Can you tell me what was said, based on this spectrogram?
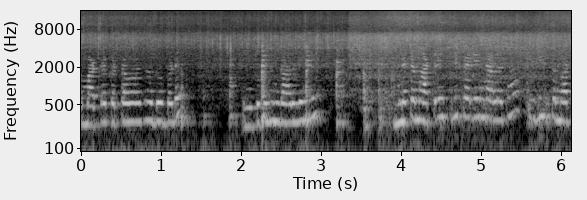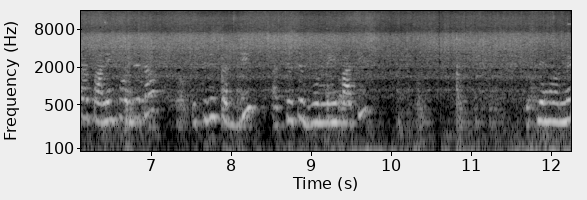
टमाटर कटा हुआ था, दो बड़े, इनको भी हम डाल देंगे। हमने टमाटर इसलिए पहले डाला था, क्योंकि टमाटर पानी छोड़ देता इसलिए सब्ज़ी अच्छे से भून नहीं पाती। इसलिए हमने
